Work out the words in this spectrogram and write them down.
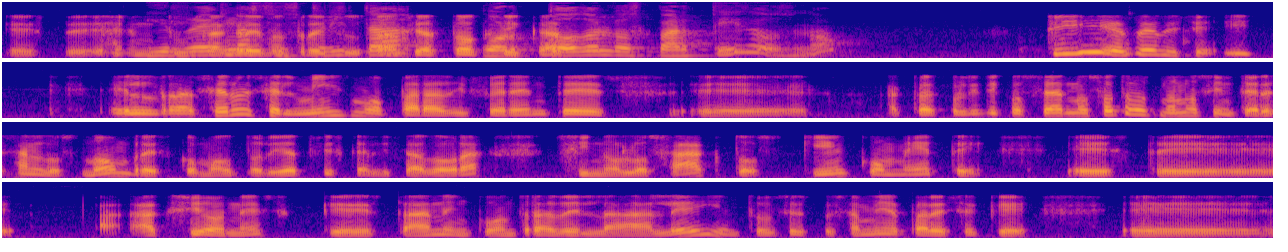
este, en y tu sangre no trae sustancias tóxicas. Por todos los partidos, ¿no? Sí, es decir, y el rasero es el mismo para diferentes eh, actores políticos. O sea, nosotros no nos interesan los nombres como autoridad fiscalizadora, sino los actos. ¿Quién comete este acciones que están en contra de la ley. Entonces, pues a mí me parece que eh,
